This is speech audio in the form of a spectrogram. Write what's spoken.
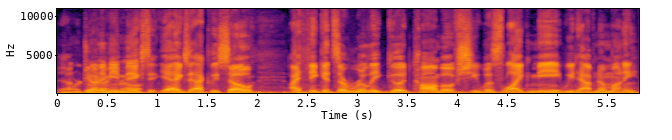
Yeah. You know what I mean? route. Makes it, yeah, exactly. So I think it's a really good combo. If she was like me, we'd have no money.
